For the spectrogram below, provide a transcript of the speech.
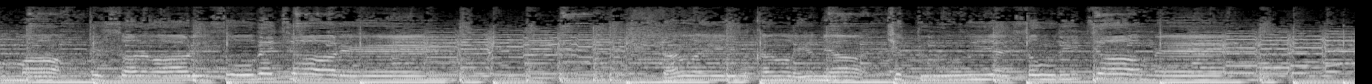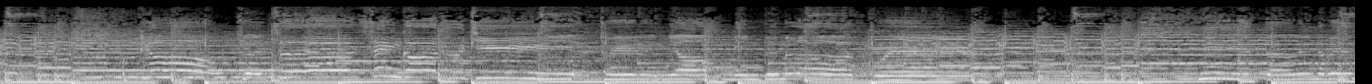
င်းမှာသစ္စာတကားတွေဆိုခဲ့ကြတယ်တန်လေးမခံလေးများချစ်သူရဲ့ဆုံးသီးကြမယ်အပြောင်းကျတဲ့စိတ်ကားလူကြီးရဲ့တွေ့ရမြောက်မြင်တွေ့မလားကွယ်မြေတန်လေးနဘေး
